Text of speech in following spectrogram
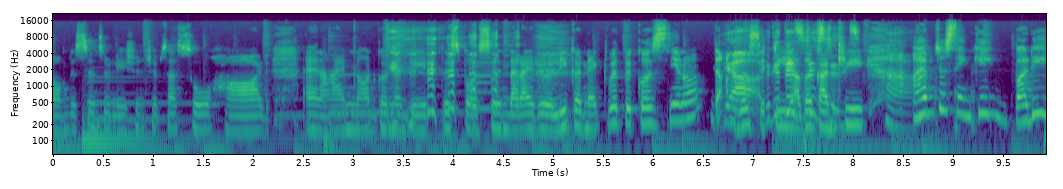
long distance relationships are so hard and i'm not gonna date this person that i really connect with because you know the Yeah, other city other distance. country Huh. i'm just thinking buddy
